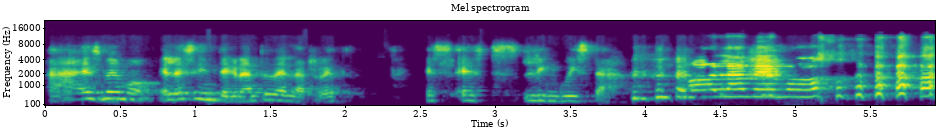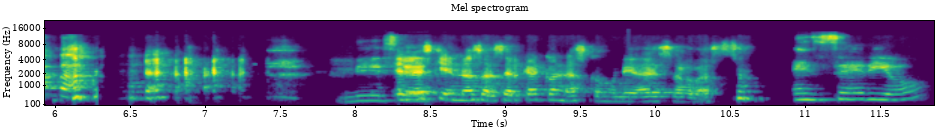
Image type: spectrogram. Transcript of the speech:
Ah, es Memo, él es integrante de la red, es, es lingüista. Hola Memo. Él es quien nos acerca con las comunidades sordas. ¿En serio?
